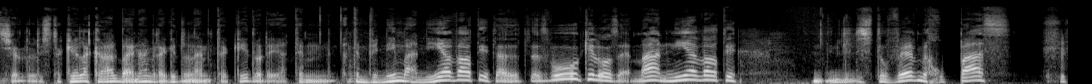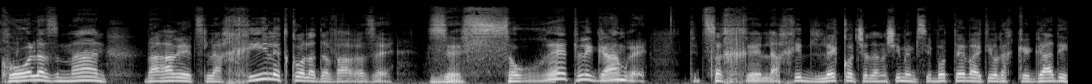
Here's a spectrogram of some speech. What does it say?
של להסתכל לקהל בעיניים ולהגיד להם, תגידו לי, אתם, אתם מבינים מה אני עברתי? תעזבו כאילו זה, מה אני עברתי? להסתובב מחופש כל הזמן בארץ, להכיל את כל הדבר הזה, זה שורט לגמרי. תצטרך אה, להכיל לקות של אנשים במסיבות טבע, הייתי הולך כגדי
